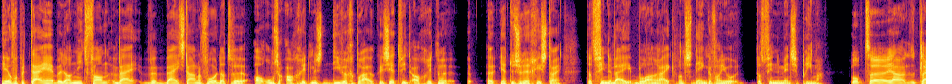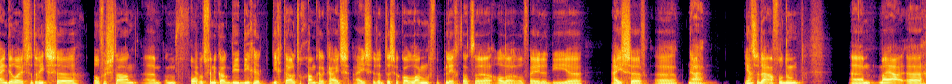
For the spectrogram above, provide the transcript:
heel veel partijen hebben dan niet van. Wij, wij staan ervoor dat we al onze algoritmes die we gebruiken, zetten we in het algoritme, eh, eh, ja, dus register. Dat vinden wij belangrijk, want ze denken van, joh, dat vinden mensen prima. Klopt, eh, ja, een klein deel heeft er iets eh, over staan. Ehm, een voorbeeld vind ik ook die digi- digitale toegankelijkheidseisen. Dat is ook al lang verplicht dat eh, alle overheden die eh, eisen, eh, nou, Ja? dat ze daaraan voldoen. Ehm, maar ja, eh,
